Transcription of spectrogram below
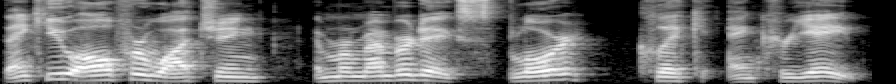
Thank you all for watching and remember to explore click, and create.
